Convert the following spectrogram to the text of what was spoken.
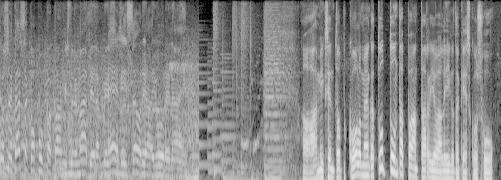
jos ei tässä kopukka kangista, niin mä en tiedä missä. Ei missä, on ihan juuri näin. Ahmiksen top 3, jonka tuttuun tapaan tarjoaa liikuntakeskus Hukka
